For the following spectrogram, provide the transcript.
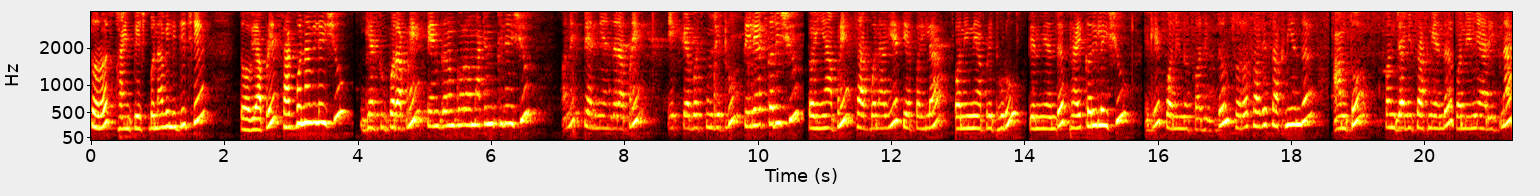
સરસ ફાઇન પેસ્ટ બનાવી લીધી છે. તો હવે આપણે શાક બનાવી લઈશું. ગેસ ઉપર આપણે પેન ગરમ કરવા માટે મૂકી દઈશું અને પેનની અંદર આપણે એક ટેબલ સ્પૂન જેટલું તેલ એડ કરીશું. તો અહીંયા આપણે શાક બનાવીએ ત્યાં પહેલાં પનીરને આપણે થોડું તેલની અંદર ફ્રાય કરી લઈશું. એટલે પનીરનો સ્વાદ એકદમ સરસ આવે શાકની અંદર. આમ તો પંજાબી શાકની અંદર પનીરને આ રીતના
